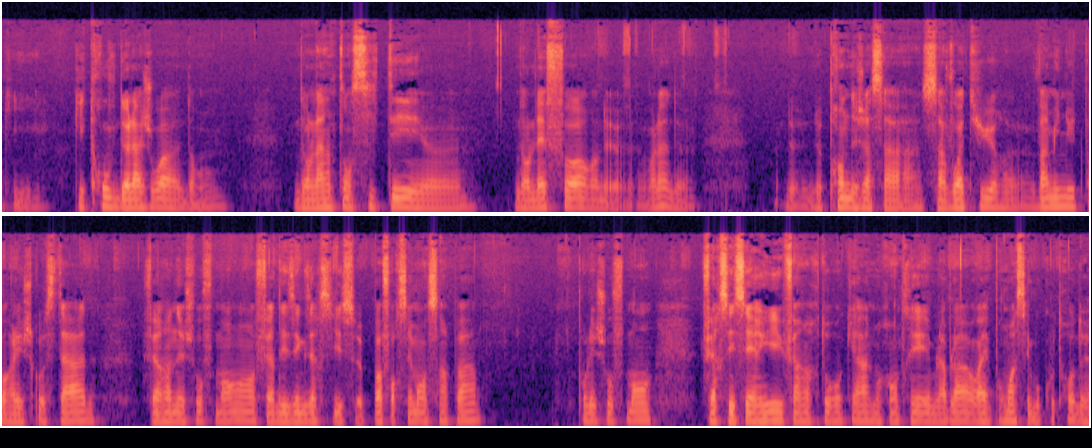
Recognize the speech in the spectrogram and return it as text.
qui, trouvent de la joie dans l'intensité, dans l'effort de, voilà, de, de, prendre déjà sa, sa voiture 20 minutes pour aller jusqu'au stade, faire un échauffement, faire des exercices pas forcément sympas pour l'échauffement, faire ses séries, faire un retour au calme, rentrer, blabla. Ouais, pour moi, c'est beaucoup trop de,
